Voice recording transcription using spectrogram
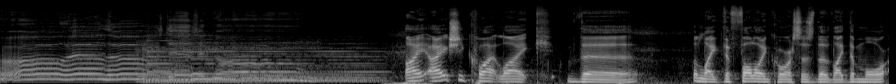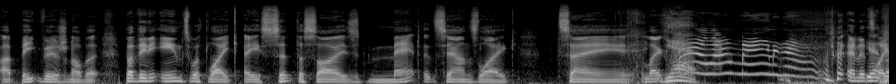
Oh, well, those days are gone. I, I actually quite like the like the following choruses, the like the more upbeat version of it. But then it ends with like a synthesized mat. It sounds like saying like Yeah. and it's yeah, like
